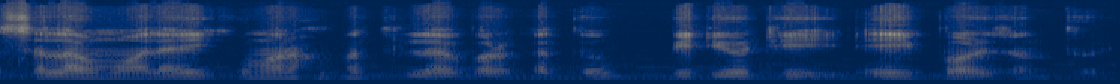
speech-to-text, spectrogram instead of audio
আসসালামু আলাইকুম রহমতুল্লাহ বরকাত ভিডিওটি এই পর্যন্তই।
